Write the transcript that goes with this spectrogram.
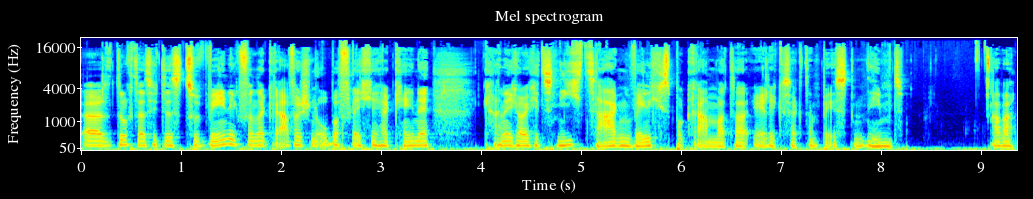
äh, durch dass ich das zu wenig von der grafischen Oberfläche her kenne, kann ich euch jetzt nicht sagen, welches Programm man da ehrlich gesagt am besten nimmt. Aber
